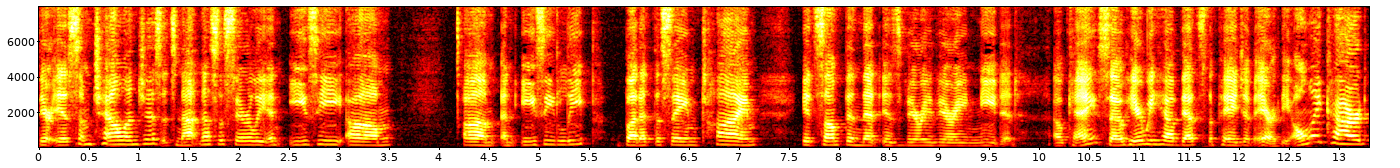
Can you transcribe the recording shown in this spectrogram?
there is some challenges. It's not necessarily an easy, um, um, an easy leap, but at the same time, it's something that is very, very needed. Okay, so here we have, that's the page of air. The only card,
